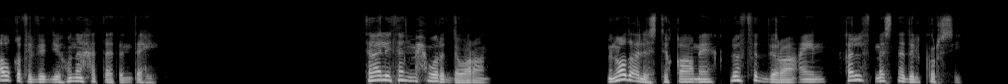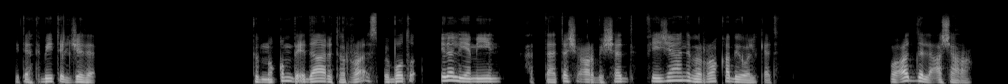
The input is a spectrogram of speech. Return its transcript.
أوقف الفيديو هنا حتى تنتهي. ثالثا محور الدوران. من وضع الاستقامة لف الذراعين خلف مسند الكرسي لتثبيت الجذع. ثم قم بإدارة الرأس ببطء إلى اليمين حتى تشعر بشد في جانب الرقبة والكتف. وعد العشرة.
